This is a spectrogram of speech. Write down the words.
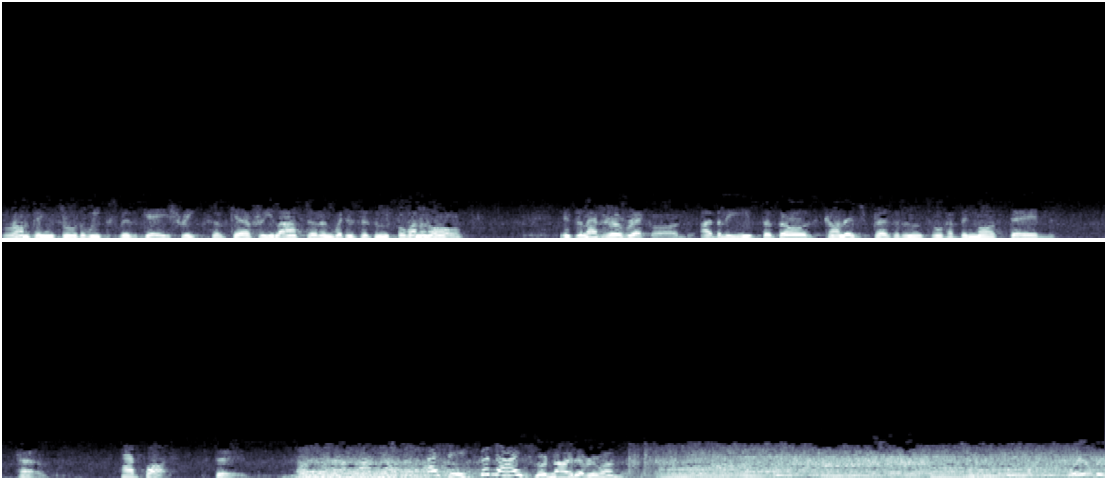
romping through the weeks with gay shrieks of carefree laughter and witticisms for one and all. It's a matter of record, I believe, that those college presidents who have been more staid have Have what? stayed. I. Good night. Good night, everyone. We'll be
